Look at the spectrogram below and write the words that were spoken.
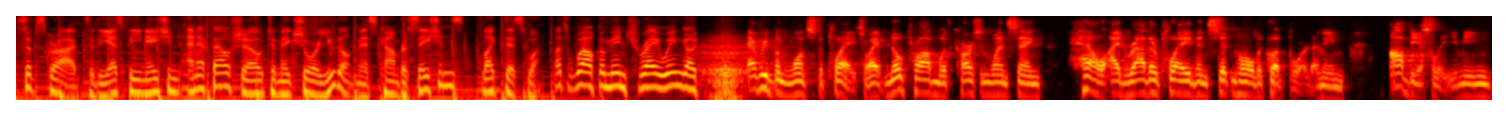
Subscribe to the SB Nation NFL show to make sure you don't miss conversations like this one. Let's welcome in Trey Wingo. Everyone wants to play, so I have no problem with Carson Wentz saying, hell, I'd rather play than sit and hold a clipboard. I mean, obviously, I mean,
